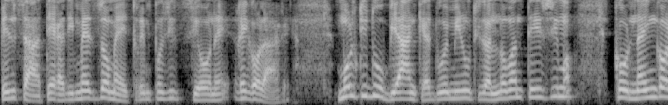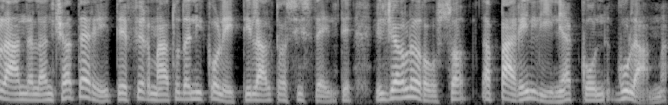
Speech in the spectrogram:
pensate, era di mezzo metro in posizione regolare. Molti dubbi anche a due minuti dal novantesimo con Nainggolan lanciata a rete e fermato da Nicoletti, l'altro assistente. Il giallo-rosso appare in linea con Gulam.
